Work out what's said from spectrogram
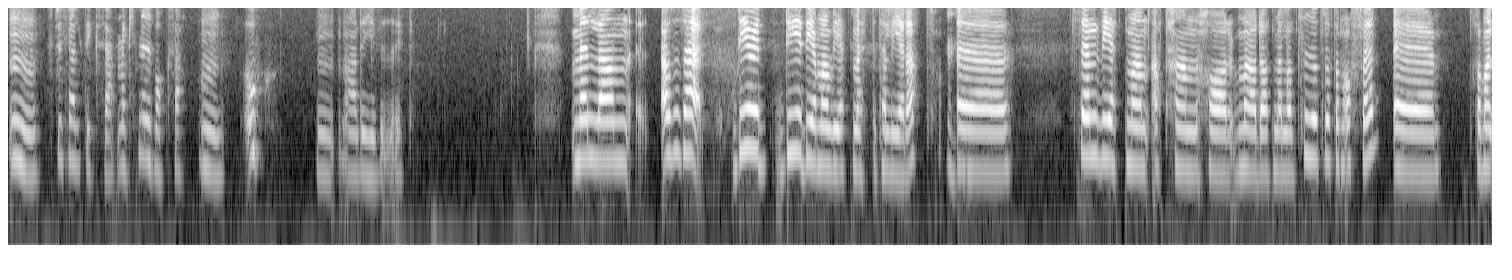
Mm, Speciellt yxa, men kniv också. mm, Usch. mm. Ja, det är ju vidrigt. Mellan, alltså så här. Det är, det är det man vet mest detaljerat. Mhm. Eh, sen vet man att han har mördat mellan 10 och 13 offer. Eh, som han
